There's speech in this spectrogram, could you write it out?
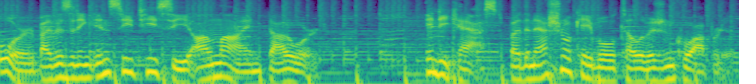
or by visiting nctconline.org. IndyCast by the National Cable Television Cooperative.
